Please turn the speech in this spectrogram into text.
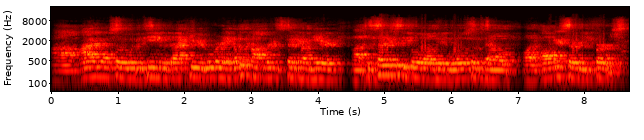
Uh, I'm also with the team in the back here. We're running another conference. It's going to come here uh, to Center City, Philadelphia, the Rose Hotel on August 31st.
